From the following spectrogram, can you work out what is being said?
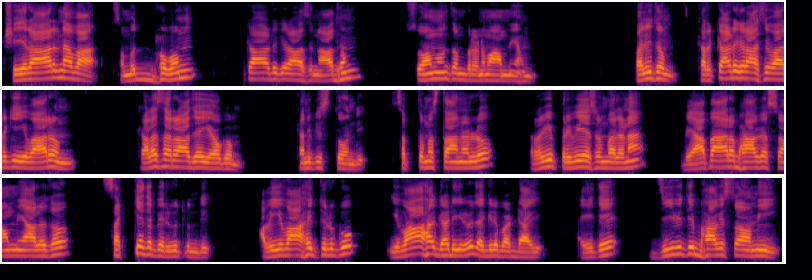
క్షీరార్ణవ సముద్భవం. కర్కాటక రాశి నాథం. సోమంతం ప్రణమామ్యహం ఫలితం కర్కాటక రాశి వారికి ఈ వారం కలసరాజ యోగం కనిపిస్తోంది. సప్తమ స్థానంలో రవి ప్రవేశం వలన వ్యాపార భాగస్వామ్యాలతో సఖ్యత పెరుగుతుంది. అవివాహితులకు వివాహ గడియలు దగ్గరపడ్డాయి అయితే జీవిత భాగస్వామి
